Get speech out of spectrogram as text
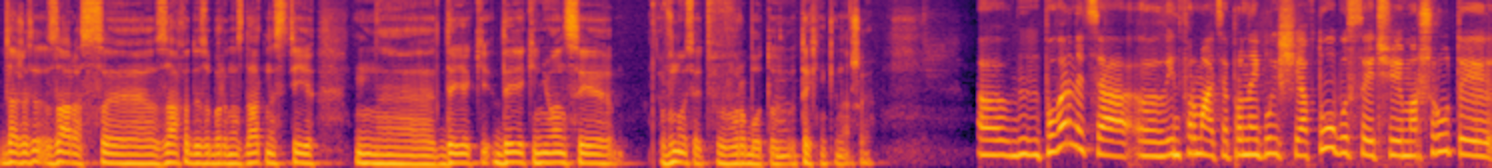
Навіть зараз е, заходи з обороноздатності, е, деякі, деякі нюанси вносять в роботу техніки нашої. Е, Повернеться е, інформація про найближчі автобуси чи маршрути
